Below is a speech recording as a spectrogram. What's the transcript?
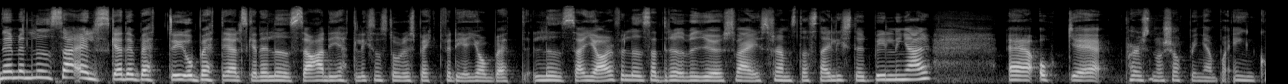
Nej men Lisa älskade Betty och Betty älskade Lisa och hade jätteliksom stor respekt för det jobbet Lisa gör. För Lisa driver ju Sveriges främsta stylistutbildningar eh, och eh, personal shoppingen på NK.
